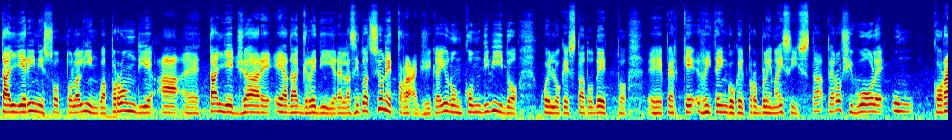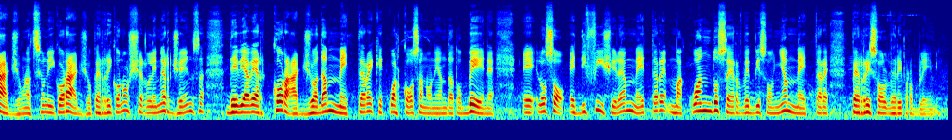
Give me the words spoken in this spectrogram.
taglierini sotto la lingua, pronti a eh, taglieggiare e ad aggredire. La situazione è tragica, io non condivido quello che è stato detto eh, perché ritengo che il problema esista, però ci vuole un coraggio, un'azione di coraggio, per riconoscere l'emergenza devi aver coraggio ad ammettere che qualcosa non è andato bene e lo so, è difficile ammettere, ma quando serve bisogna ammettere per risolvere i problemi.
